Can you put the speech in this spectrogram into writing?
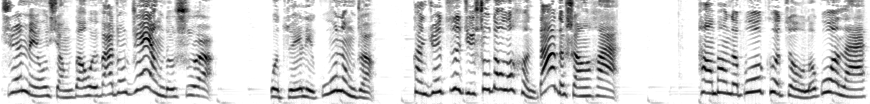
真没有想到会发生这样的事。我嘴里咕哝着，感觉自己受到了很大的伤害。胖胖的波克走了过来，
